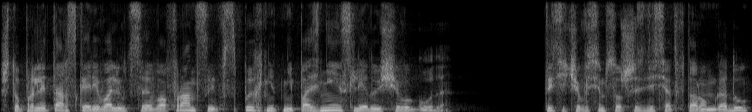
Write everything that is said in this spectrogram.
что пролетарская революция во Франции вспыхнет не позднее следующего года. В 1862 году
